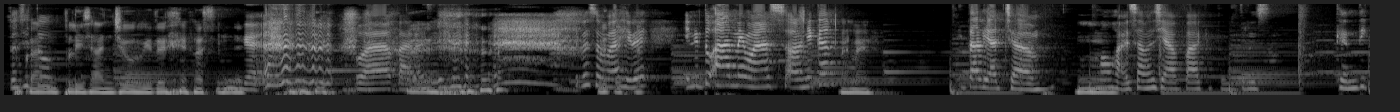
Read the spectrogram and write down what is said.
terus itu Bukan beli sanju gitu ya maksudnya. Enggak. Wah, parah sih. Terus sama akhirnya ini tuh aneh mas, soalnya kan Aneh. kita lihat jam Hmm. mau hari sama siapa gitu. Terus ganti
